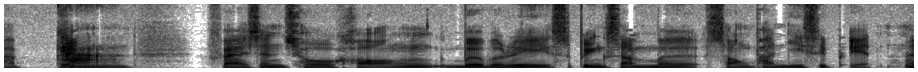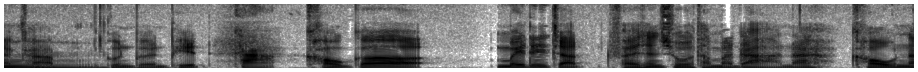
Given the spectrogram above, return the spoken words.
ครับ เป็นแฟชั่นโชว์ของ Burberry Spring Summer 2021 นะครับอืมคุณเพลินพิษค่ะเขาก็ไม่ได้จัดแฟชั่นโชว์ธรรมดานะ เขาน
